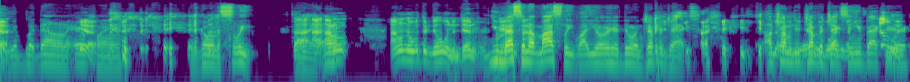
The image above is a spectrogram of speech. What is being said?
sitting your butt down on an airplane and going to sleep. so Like, I, I, I don't- I don't know what they're doing in Denver You And messing up my sleep while you over here doing jumping jacks. I'm No trying to do jumping jacks and you back here.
